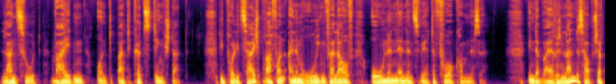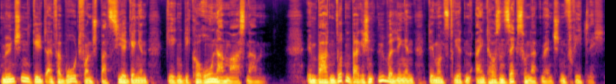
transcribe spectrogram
Landshut, Weiden und Bad Kötzting statt. Die Polizei sprach von einem ruhigen Verlauf ohne nennenswerte Vorkommnisse. In der bayerischen Landeshauptstadt München gilt ein Verbot von Spaziergängen gegen die Corona-Maßnahmen. Im baden-württembergischen Überlingen demonstrierten 1600 Menschen friedlich.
